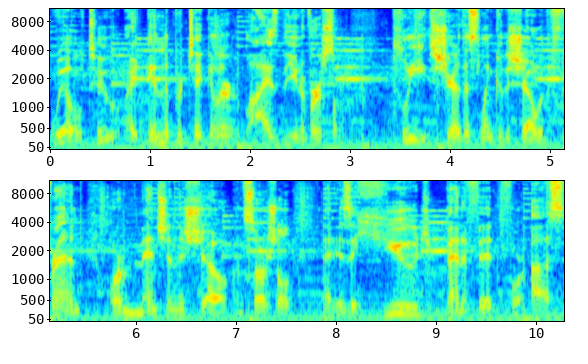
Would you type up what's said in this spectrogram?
will too, right? In the particular lies the universal please share this link to the show with a friend or mention the show on social. That is a huge benefit for us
